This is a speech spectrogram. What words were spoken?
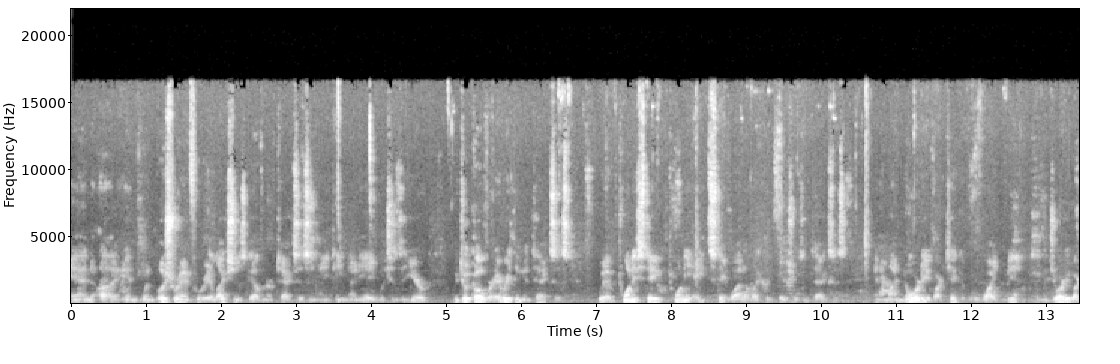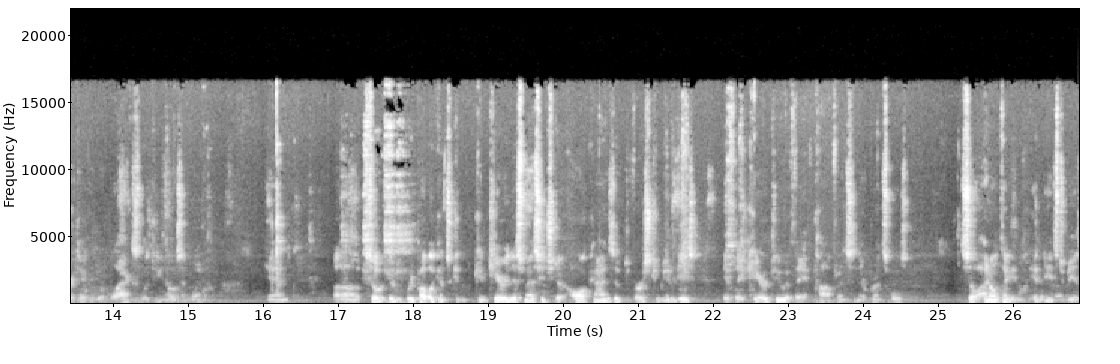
And, uh, and when Bush ran for re-election as governor of Texas in 1998, which is the year we took over everything in Texas, we have 20 state, 28 statewide elected officials in Texas, and a minority of our ticket were white men. The majority of our ticket were blacks, Latinos, and women. And uh, so the Republicans can, can carry this message to all kinds of diverse communities if they care to, if they have confidence in their principles. So I don't think it, it needs to be a.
